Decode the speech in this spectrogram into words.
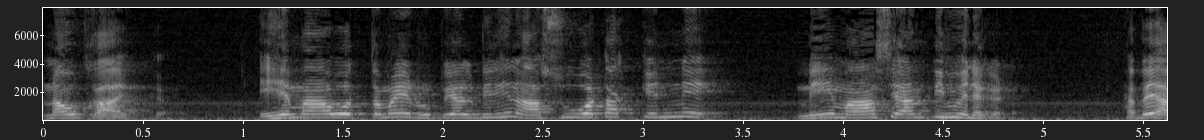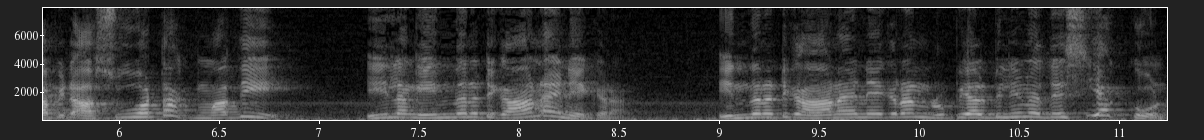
නෞකා එක්ක. එහෙම ආවොත් තමයි රුපියල් බිලියන 88ක් එන්නේ මේ මාසේ අන්තිම වෙනකට. හැබැයි අපිට 88ක් මදි ඊළඟ ඉන්ධන ටික ආනයනය කරන්න. ඉන්ධන ටික ආනයනය කරන්න රුපියල් බිලියන 200ක් ඕන.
